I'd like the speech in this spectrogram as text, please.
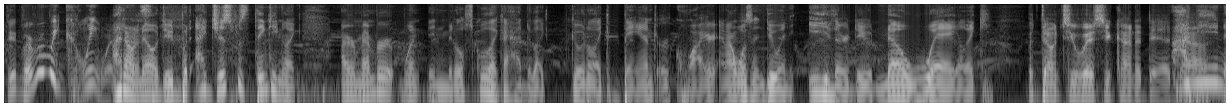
dude, where were we going with? I don't this? know, dude, but I just was thinking like I remember when in middle school like I had to like go to like band or choir and I wasn't doing either, dude. No way. Like But don't you wish you kind of did? I mean,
